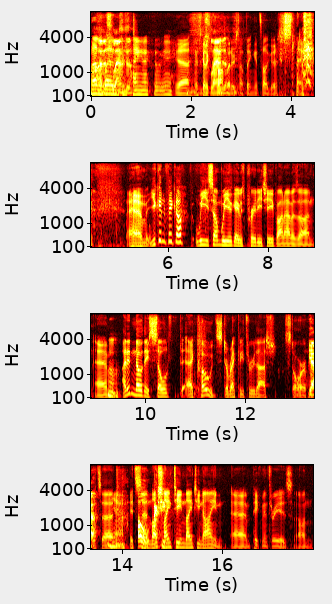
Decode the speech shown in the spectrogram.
I'm the just vibe is lounging. hanging back over here. Yeah, it's got a Slammed crop it. it or something. It's all good. Slammed it. um, you can pick up Wii some Wii U games pretty cheap on Amazon. Um, Hmm. I didn't know they sold uh, codes directly through that store. but Yeah. it's uh, Yeah. it's Oh, uh, not actually- 1999. Um, Pikmin 3 is on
